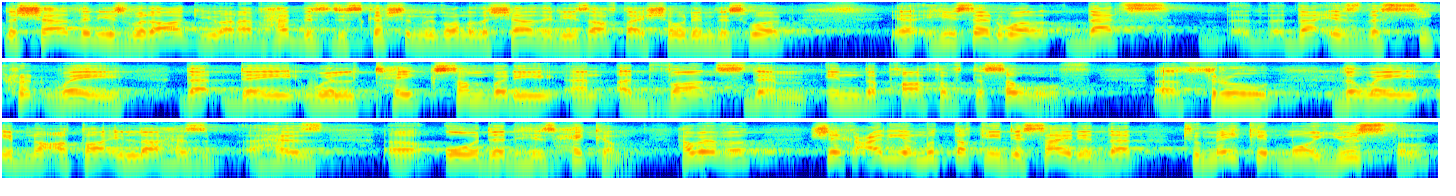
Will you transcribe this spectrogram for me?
the Shadhilis would argue, and I've had this discussion with one of the Shadhilis after I showed him this work, he said, well, that's, that is the secret way that they will take somebody and advance them in the path of tasawwuf. Uh, through the way Ibn Ata'illah has, has uh, ordered his hikam. However, Sheikh Ali al-Muttaqi decided that to make it more useful,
